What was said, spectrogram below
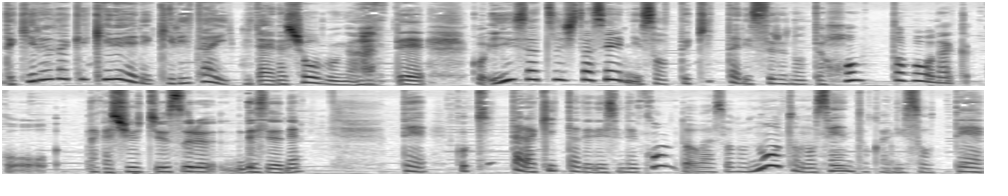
できるだけ綺麗に切りたいみたいな勝負があってこう印刷した線に沿って切ったりするのって本当もうなんかこうなんか集中するんですよね。でこう切ったら切ったでですね今度はそのノートの線とかに沿って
